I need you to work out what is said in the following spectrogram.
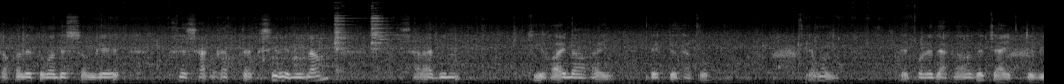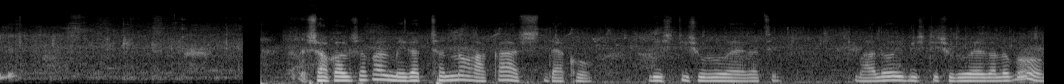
সকালে তোমাদের সঙ্গে সাক্ষাৎটা সেরে নিলাম। সারাদিন কি হয় না হয় দেখতে থাকো। কেমন? এরপরে দেখা হবে চায়ের টেবিলে। সকাল সকাল মেঘাচ্ছন্ন আকাশ, দেখো। বৃষ্টি শুরু হয়ে গেছে। ভালোই বৃষ্টি শুরু হয়ে গেল গো।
